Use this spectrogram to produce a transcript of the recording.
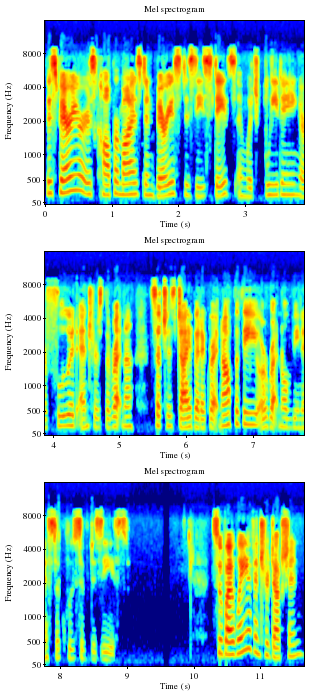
This barrier is compromised in various disease states in which bleeding or fluid enters the retina, such as diabetic retinopathy or retinal venous occlusive disease. So by way of introduction,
